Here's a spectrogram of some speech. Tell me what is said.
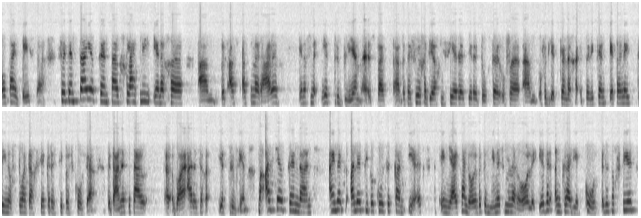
altyd beste. So tensy 'n kind nou glad nie enige ehm um, dit as as 'n regtig van 'n eetprobleem is wat uh, wat hy so gediagnoseer is deur 'n dokter of 'n um, of 'n dieetkundige. So die kind eet hy net 10 of 20 sekere tipes kosse, maar dan is dit nou 'n uh, baie ernstige eetprobleem. Maar as jou kind dan eintlik alle tipe kosse kan eet en jy kan daai vitamiene en minerale eerder inkry deur kos, is dit nog steeds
